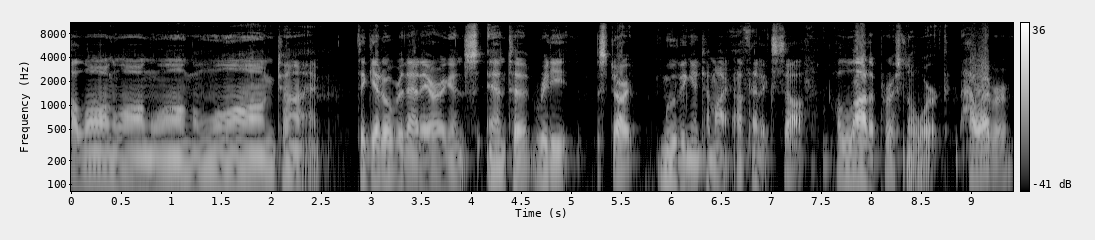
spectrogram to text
a long long long long time to get over that arrogance and to really start moving into my authentic self. A lot of personal work. However,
